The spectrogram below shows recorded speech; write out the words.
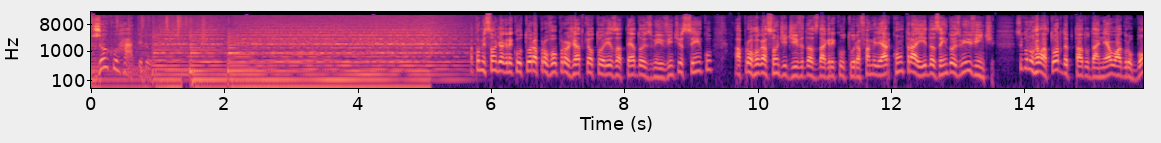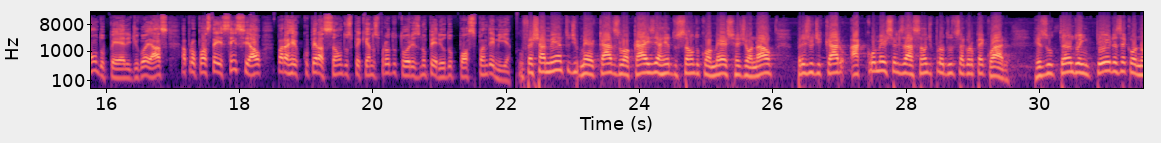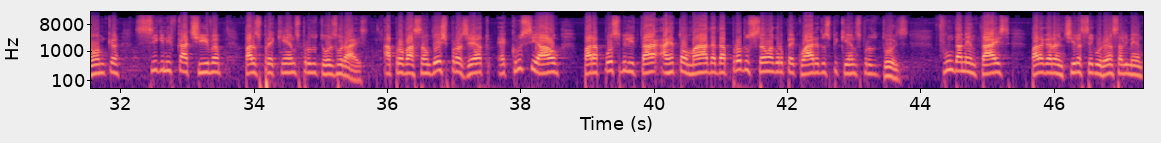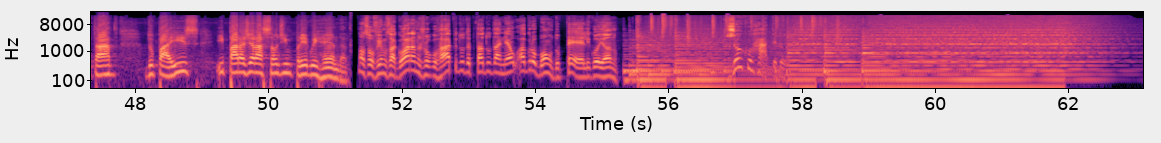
Jogo rápido. A Comissão de Agricultura aprovou o projeto que autoriza até 2025 a prorrogação de dívidas da agricultura familiar contraídas em 2020. Segundo o relator, deputado Daniel Agrobon, do PL de Goiás, a proposta é essencial para a recuperação dos pequenos produtores no período pós-pandemia. O fechamento de mercados locais e a redução do comércio regional prejudicaram a comercialização de produtos agropecuários, resultando em perdas econômicas significativas para os pequenos produtores rurais. A aprovação deste projeto é crucial para possibilitar a retomada da produção agropecuária dos pequenos produtores, fundamentais para garantir a segurança alimentar do país e para a geração de emprego e renda. Nós ouvimos agora no Jogo Rápido o deputado Daniel Agrobon, do PL Goiano. Jogo rápido.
